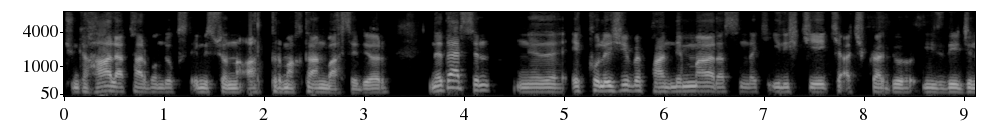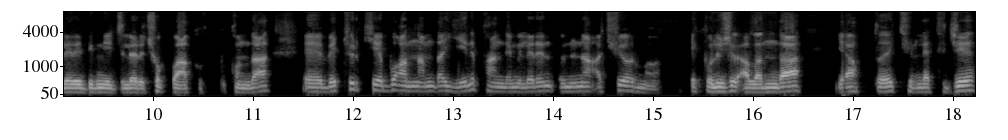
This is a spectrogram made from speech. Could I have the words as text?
Çünkü hala karbondioksit emisyonunu arttırmaktan bahsediyor. Ne dersin e, ekoloji ve pandemi arasındaki ilişkiye ki açık radyo izleyicileri, dinleyicileri çok vakıf bu konuda. E, ve Türkiye bu anlamda yeni pandemilerin önüne açıyor mu? Ekoloji alanında yaptığı kirletici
